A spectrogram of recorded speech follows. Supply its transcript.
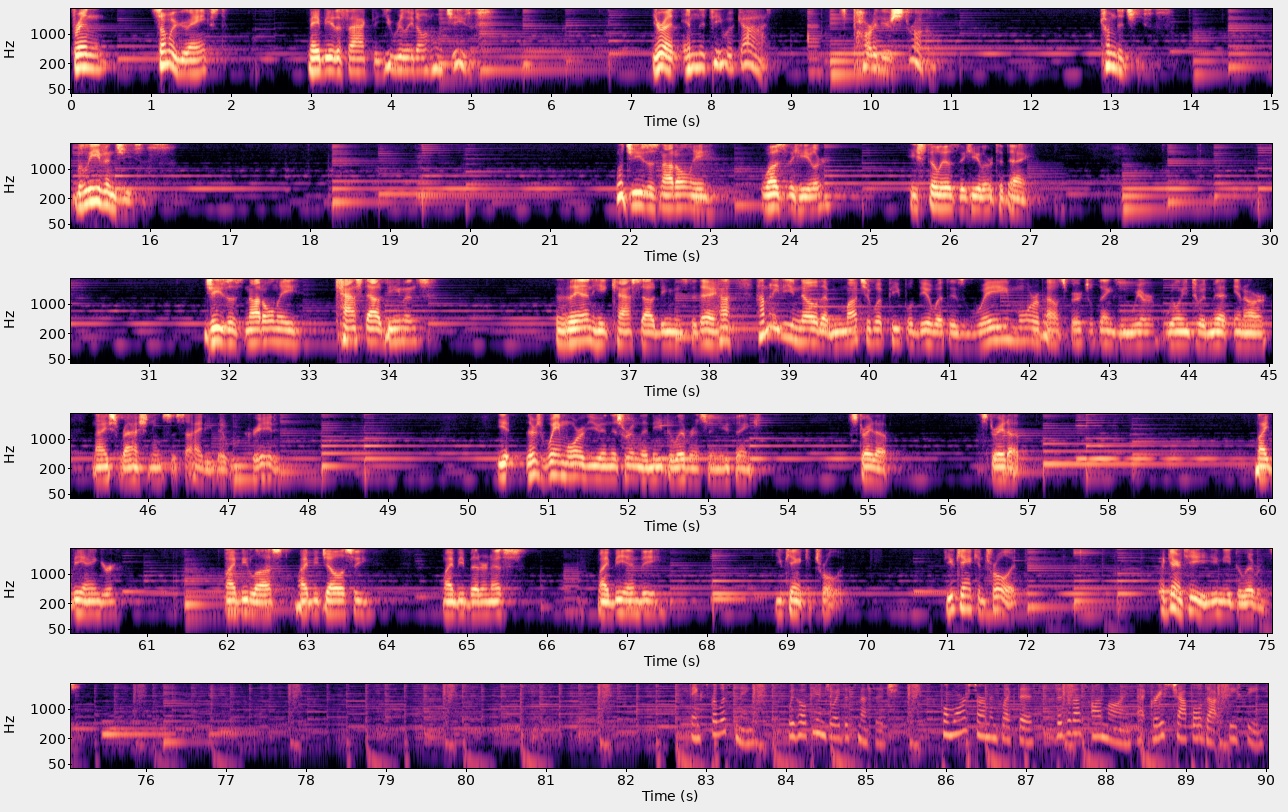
Friend, some of your angst may be the fact that you really don't know Jesus. You're at enmity with God. It's part of your struggle. Come to Jesus. Believe in Jesus. Well, Jesus not only was the healer, he still is the healer today. Jesus not only cast out demons, then he casts out demons today. How, how many of you know that much of what people deal with is way more about spiritual things than we are willing to admit in our nice, rational society that we've created? You, there's way more of you in this room that need deliverance than you think. Straight up. Straight up. Might be anger, might be lust, might be jealousy, might be bitterness, might be envy. You can't control it. If you can't control it, I guarantee you, you need deliverance. Thanks for listening. We hope you enjoyed this message. For more sermons like this, visit us online at gracechapel.cc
